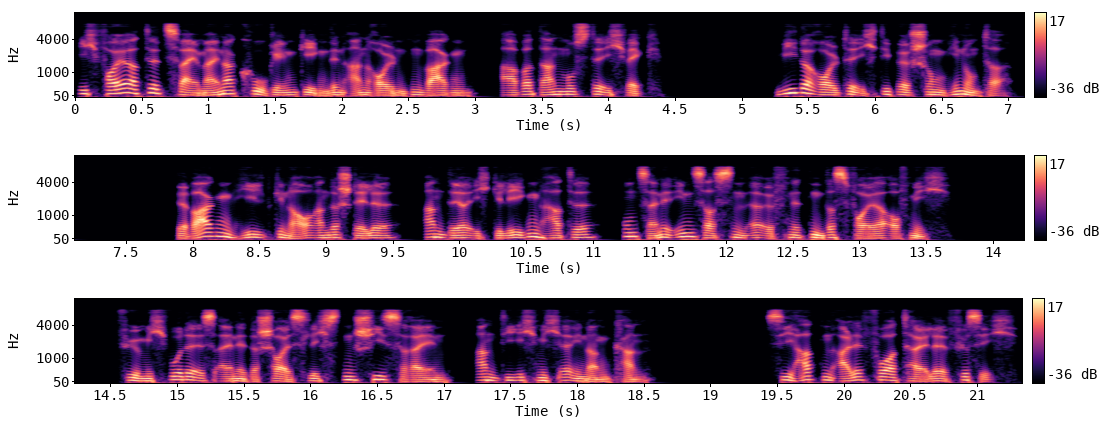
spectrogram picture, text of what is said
Ich feuerte zwei meiner Kugeln gegen den anrollenden Wagen, aber dann musste ich weg. Wieder rollte ich die Böschung hinunter. Der Wagen hielt genau an der Stelle, an der ich gelegen hatte, und seine Insassen eröffneten das Feuer auf mich. Für mich wurde es eine der scheußlichsten Schießereien, an die ich mich erinnern kann. Sie hatten alle Vorteile für sich.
